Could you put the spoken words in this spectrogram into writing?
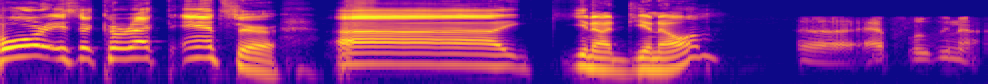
Four is a correct answer. Uh, you know, do you know them? Uh, absolutely not.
